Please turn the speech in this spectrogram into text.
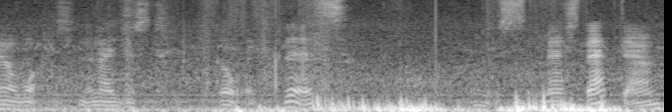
Now watch. And then I just go like this and just smash that down.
